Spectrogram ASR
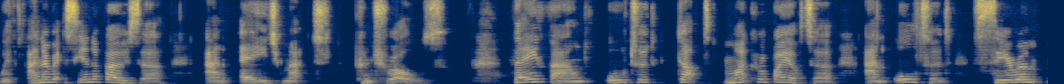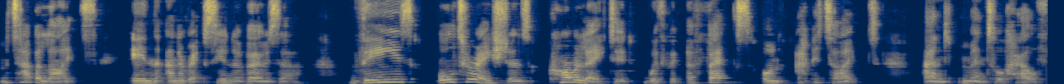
with anorexia nervosa and age matched controls. They found altered gut microbiota and altered serum metabolites in anorexia nervosa. These alterations correlated with effects on appetite and mental health.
